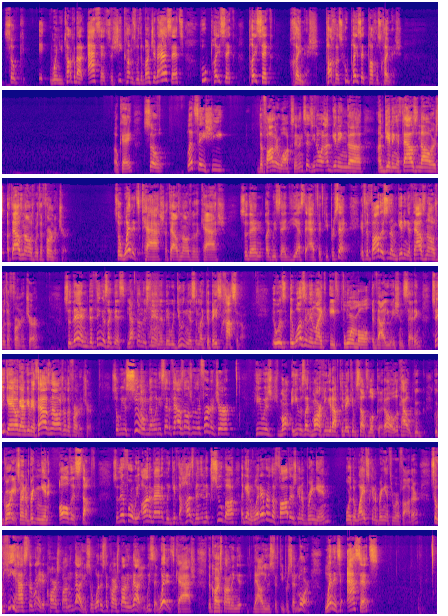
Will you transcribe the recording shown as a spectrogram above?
So it, when you talk about assets, so she comes with a bunch of assets. Who paisek paisek Chaimish. Pachas, who Pesach Pachas Chaimish? Okay, so let's say she, the father walks in and says, you know what, I'm giving, uh, I'm giving a thousand dollars, a thousand dollars worth of furniture. So when it's cash, a thousand dollars worth of cash, so then, like we said, he has to add 50%. If the father says, I'm giving a thousand dollars worth of furniture, so then the thing is like this, you have to understand that they were doing this in like the base chasana. It was it wasn't in like a formal evaluation setting. So he gave, okay, I'm giving thousand dollars worth of furniture. So we assume that when he said a thousand dollars worth of furniture, he was mar- he was like marking it up to make himself look good. Oh, look how Gr- Gregorius, right? I'm bringing in all this stuff. So therefore, we automatically give the husband in the ksuba again whatever the father is going to bring in or the wife's going to bring it through her father. So he has to write a corresponding value. So what is the corresponding value? We said when it's cash, the corresponding value is 50% more. When it's assets,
